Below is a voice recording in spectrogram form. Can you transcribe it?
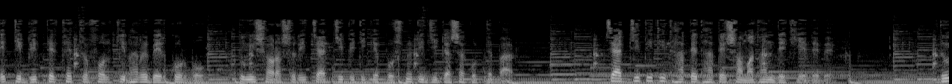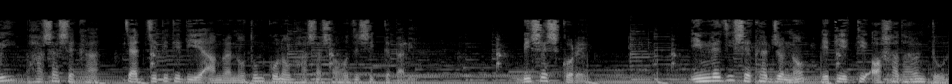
একটি বৃত্তের ক্ষেত্রফল কীভাবে বের করব, তুমি সরাসরি চ্যাট জিপিটিকে প্রশ্নটি জিজ্ঞাসা করতে পার। চ্যাট জিপিটি ধাপে ধাপে সমাধান দেখিয়ে দেবে। দুই, ভাষা শেখা চ্যাট জিপিটি দিয়ে আমরা নতুন কোনো ভাষা সহজে শিখতে পারি। বিশেষ করে, ইংরেজি শেখার জন্য এটি একটি অসাধারণ টুল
